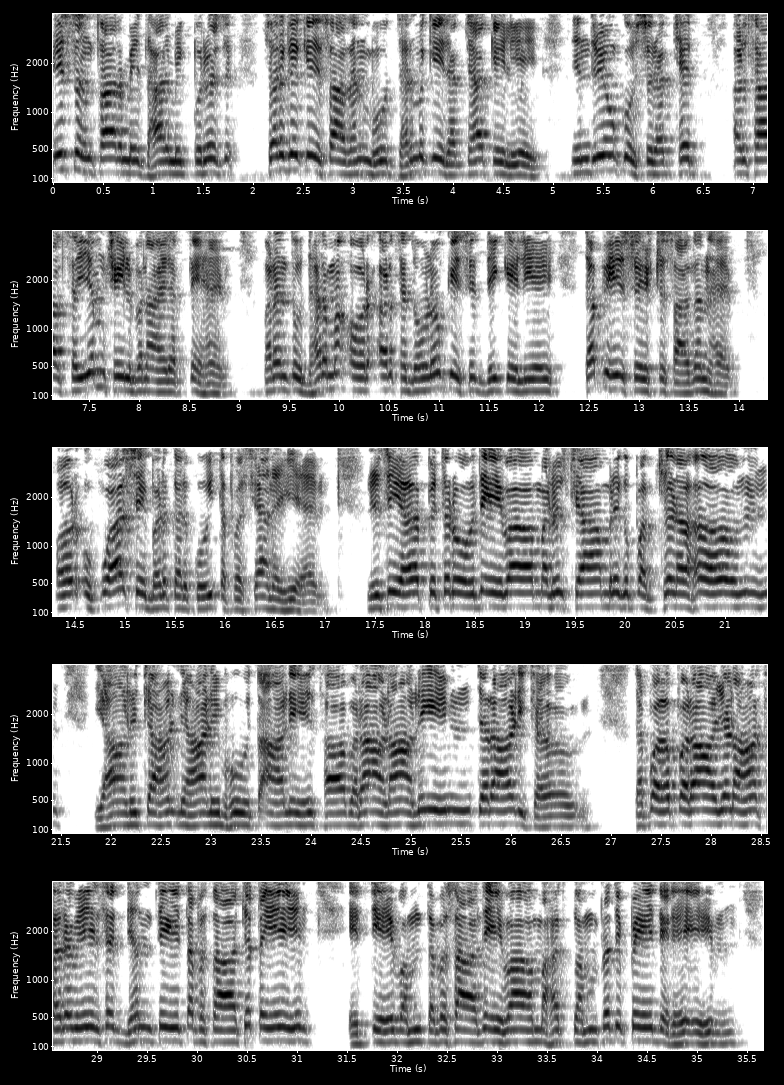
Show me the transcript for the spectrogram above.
इस संसार में धार्मिक पुरुष स्वर्ग के साधनभूत धर्म की रक्षा के लिए इंद्रियों को सुरक्षित अर्थात संयमशील बनाए रखते हैं। परंतु धर्म और अर्थ दोनों की सिद्धि के लिए तप ही श्रेष्ठ साधन है और उपवास से बढ़कर कोई तपस्या नहीं है। ऋषि पितरो देवा मनुष्या मृग पक्षिण यान चान्यानि भूतानि स्थावराणानि चराणि च। तप सर्वे सिद्ध्यंते तपसा इतम तपसा देवा महत्व प्रतिपेदिरे।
